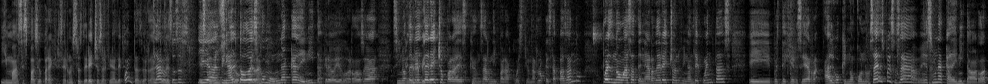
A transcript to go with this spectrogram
y más espacio para ejercer nuestros derechos al final de cuentas, ¿verdad? Claro, entonces, y al final todo es como una cadenita, creo yo, ¿verdad? O sea, si no tenés derecho para descansar ni para cuestionar lo que está pasando, pues no vas a tener derecho al final de cuentas eh, pues de ejercer algo que no conoces, pues, o sea, es una cadenita, ¿verdad?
